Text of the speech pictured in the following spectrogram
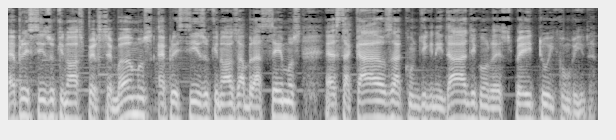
É preciso que nós percebamos, é preciso que nós abracemos esta causa com dignidade, com respeito e com vida.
